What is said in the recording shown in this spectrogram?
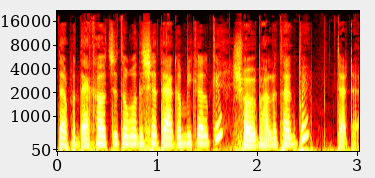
তারপর দেখা হচ্ছে তোমাদের সাথে আগামীকালকে। সবাই ভালো থাকবে। টাটা।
